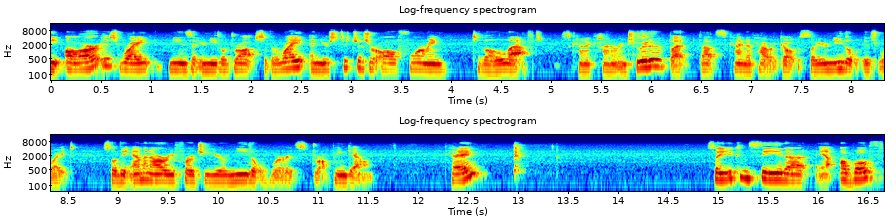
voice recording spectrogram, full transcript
The R is right, means that your needle drops to the right and your stitches are all forming to the left. It's kind of counterintuitive, but that's kind of how it goes. So your needle is right. So the M and R refer to your needle where it's dropping down. Okay? So you can see that uh, both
